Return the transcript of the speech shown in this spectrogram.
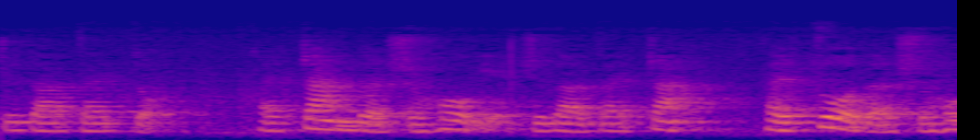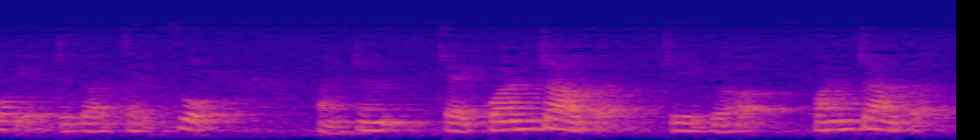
知道在走，在站的时候也知道在站，在坐的时候也知道在坐，反正在关照的这个关照的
